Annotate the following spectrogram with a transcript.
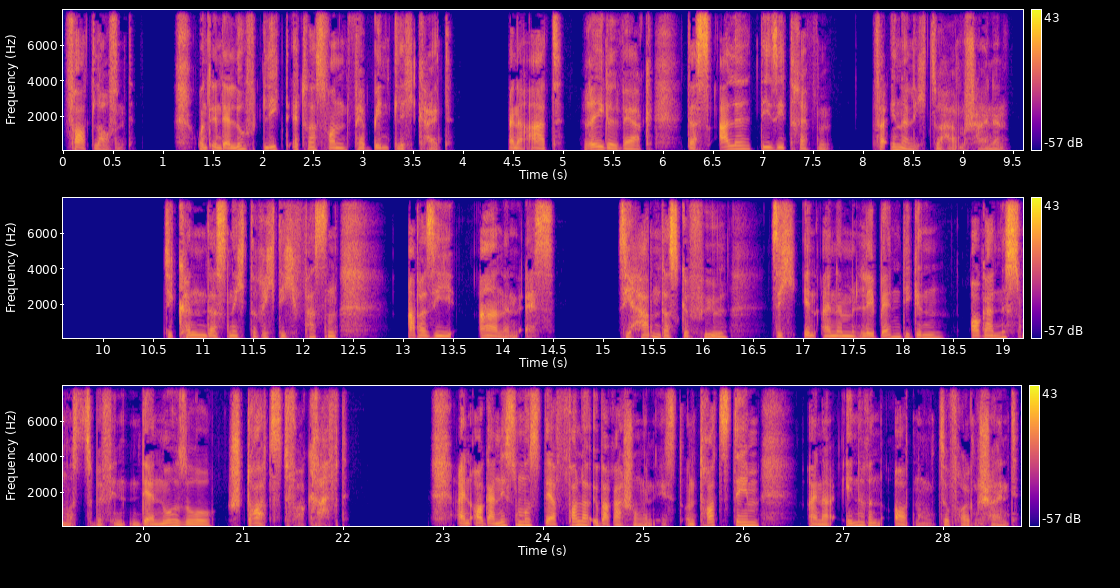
fortlaufend. Und in der Luft liegt etwas von Verbindlichkeit, eine Art Regelwerk, das alle, die sie treffen, verinnerlicht zu haben scheinen. Sie können das nicht richtig fassen, aber sie ahnen es. Sie haben das Gefühl, sich in einem lebendigen Organismus zu befinden, der nur so strotzt vor Kraft. Ein Organismus, der voller Überraschungen ist und trotzdem einer inneren Ordnung zu folgen scheint.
